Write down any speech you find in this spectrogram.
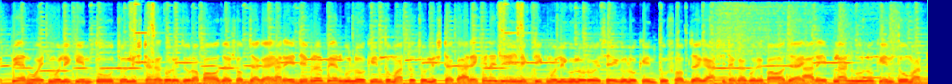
এক পেয়ার হোয়াইট মলি কিন্তু চল্লিশ টাকা করে জোড়া পাওয়া যায় সব জায়গায়। আর এই জেব্রার পেয়ারগুলো কিন্তু মাত্র চল্লিশ টাকা। আর এখানে যে ইলেকট্রিক মলিগুলো রয়েছে, এগুলো কিন্তু সব জায়গায় আশি টাকা করে পাওয়া যায়। আর এই প্ল্যান্টগুলো কিন্তু মাত্র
